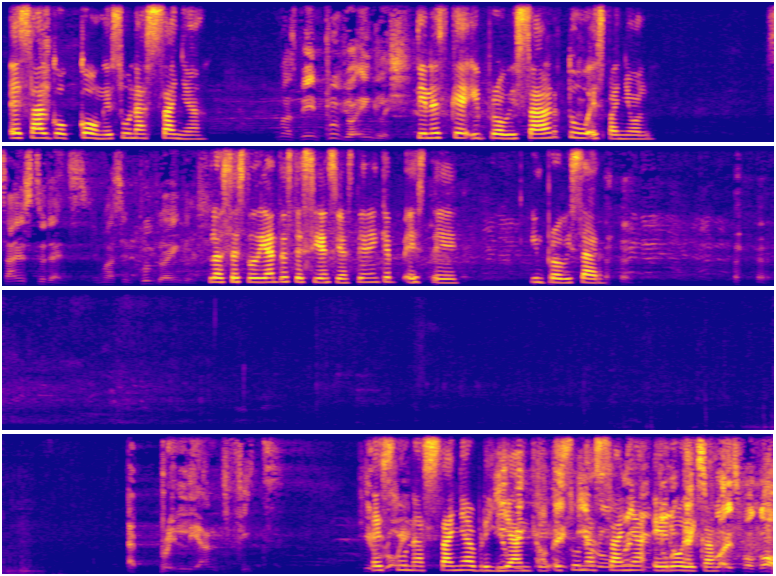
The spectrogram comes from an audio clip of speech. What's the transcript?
Es algo con, es una hazaña. Must be improve your English. Tienes que improvisar tu español. Science students, you must improve your English. Los estudiantes de ciencias tienen que este, improvisar. A brilliant feat. Es una hazaña brillante, es una hazaña heroica.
